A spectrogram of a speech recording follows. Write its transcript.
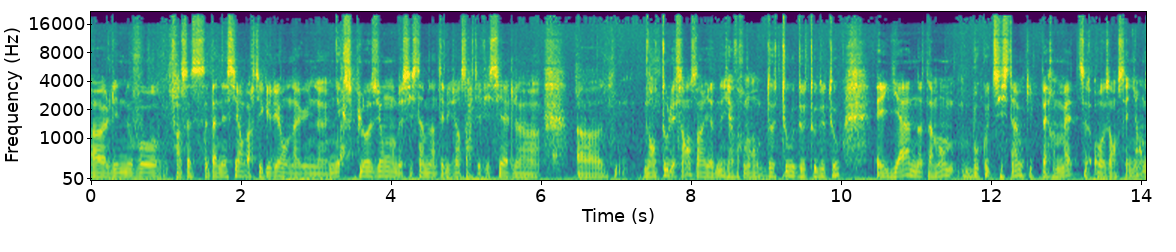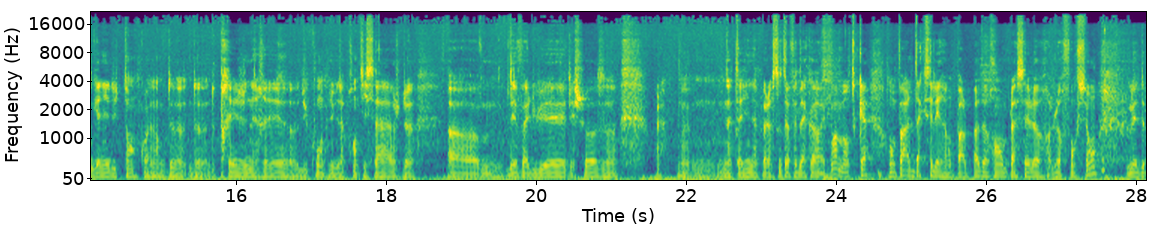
euh, les nouveaux, enfin cette année-ci en particulier, on a eu une, explosion de systèmes d'intelligence artificielle euh, dans tous les sens. Hein. Il, y a, vraiment de tout, de tout, de tout. Et il y a notamment beaucoup de systèmes qui permettent aux enseignants de gagner du temps, quoi. Donc de, de, de pré-générer du contenu d'apprentissage, de euh, d'évaluer les choses. Euh, Nathalie n'a pas l'air tout à fait d'accord avec moi, mais en tout cas, on parle d'accélérer. On ne parle pas de remplacer leur, leur, mais de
